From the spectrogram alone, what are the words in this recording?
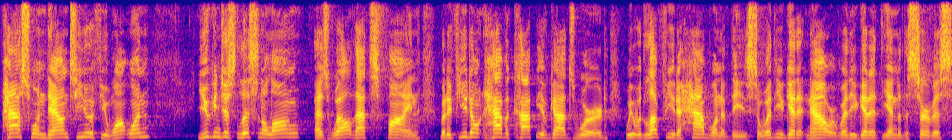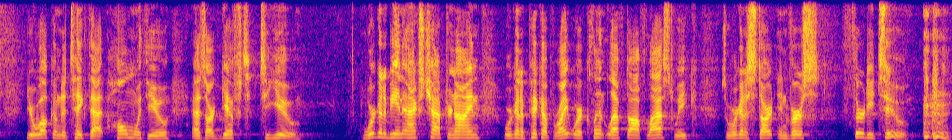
pass one down to you if you want one. You can just listen along as well, that's fine. But if you don't have a copy of God's Word, we would love for you to have one of these. So whether you get it now or whether you get it at the end of the service, you're welcome to take that home with you as our gift to you. We're going to be in Acts chapter 9. We're going to pick up right where Clint left off last week. So we're going to start in verse 32.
